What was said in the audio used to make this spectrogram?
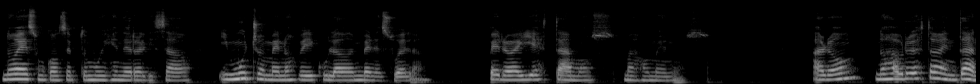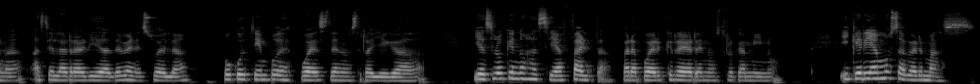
no es un concepto muy generalizado y mucho menos vehiculado en Venezuela, pero ahí estamos, más o menos. Aarón nos abrió esta ventana hacia la realidad de Venezuela poco tiempo después de nuestra llegada, y es lo que nos hacía falta para poder creer en nuestro camino. Y queríamos saber más.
